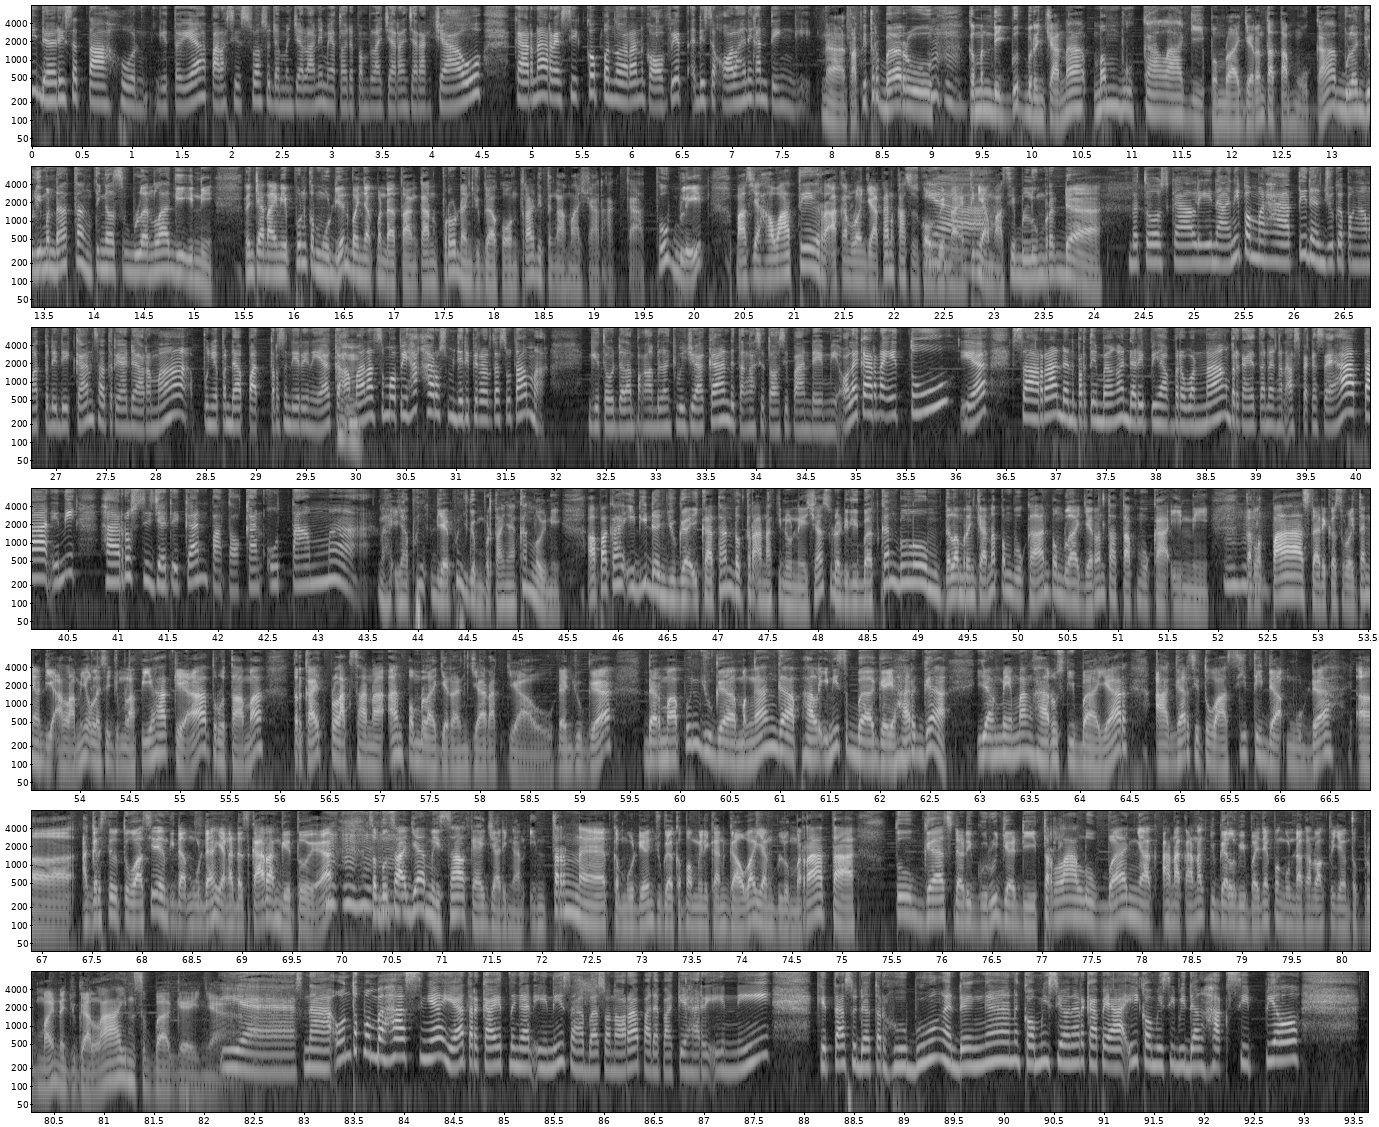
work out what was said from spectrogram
lebih dari setahun gitu ya para siswa sudah menjalani metode pembelajaran jarak jauh karena resiko penularan COVID di sekolah ini kan tinggi. Nah, tapi terbaru, mm -mm. Kemendikbud berencana membuka lagi pembelajaran tatap muka bulan Juli mendatang, tinggal sebulan lagi ini. Rencana ini pun kemudian banyak mendatangkan pro dan juga kontra di tengah masyarakat. Publik masih khawatir akan lonjakan kasus COVID-19 yeah. yang masih belum reda. Betul sekali. Nah, ini pemerhati dan juga pengamat pendidikan Satria Dharma punya pendapat tersendiri nih ya. Keamanan semua pihak harus menjadi prioritas utama gitu dalam pengambilan kebijakan di tengah situasi pandemi. Oleh karena itu, ya, saran dan pertimbangan dari pihak berwenang berkaitan dengan aspek kesehatan ini harus dijadikan patokan utama. Nah, ia pun dia pun juga mempertanyakan loh ini, apakah IDI dan juga Ikatan Dokter Anak Indonesia sudah dilibatkan belum dalam rencana pembukaan pembelajaran tatap muka ini? Mm-hmm. Terlepas dari kesulitan yang dialami oleh sejumlah pihak ya, terutama terkait pelaksanaan pembelajaran jarak jauh dan juga Dharma pun juga menganggap hal ini sebagai harga yang memang harus dibayar agar situasi tidak mudah uh, agar situasi yang tidak mudah yang ada sekarang gitu ya. Mm-hmm. Sebut saja misal kayak jaringan internet, kemudian juga kepemilikan gawai yang belum merata, tugas dari guru jadi terlalu banyak. Anak-anak juga lebih banyak menggunakan waktunya untuk bermain dan juga lain sebagainya. Yes. Nah, untuk membahasnya ya terkait dengan ini sahabat Sonora pada pagi hari ini kita sudah terhubung dengan Komisioner KPAI Komisi Bidang Hak Sipil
